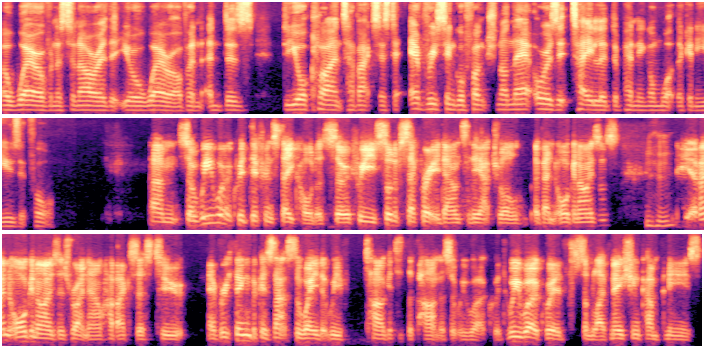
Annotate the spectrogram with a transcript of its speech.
aware of in a scenario that you're aware of? And, and does do your clients have access to every single function on there, or is it tailored depending on what they're going to use it for? Um, so we work with different stakeholders. So if we sort of separate it down to the actual event organizers, mm-hmm. the event organizers right now have access to everything because that's the way that we've targeted the partners that we work with. We work with some Live Nation companies,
